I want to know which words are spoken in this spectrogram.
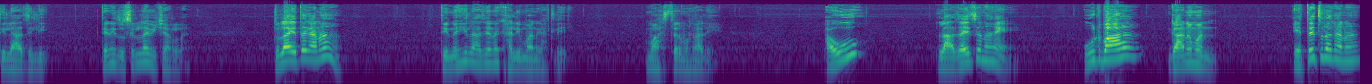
ती लाजली. त्याने दुसरीला विचारलं तुला येतं का ना? तिनंही लाजेनं खाली मान घातली. मास्तर म्हणाले आऊ लाजायचं नाही. उठ बाळ गाणं म्हण. येतंय तुला गाणं?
